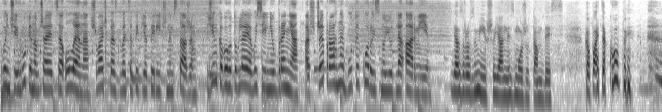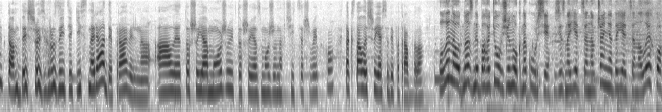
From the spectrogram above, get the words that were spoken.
В іншій групі навчається Олена, швачка з 25-річним стажем. Жінка виготовляє весільні вбрання, а ще прагне бути корисною для армії. Я зрозумію, що я не зможу там десь копати окопи, там десь щось грузити, якісь снаряди, правильно. Але то, що я можу, і то, що я зможу навчитися швидко, так сталося, що я сюди потрапила. Олена одна з небагатьох жінок на курсі. Зізнається, навчання дається нелегко,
